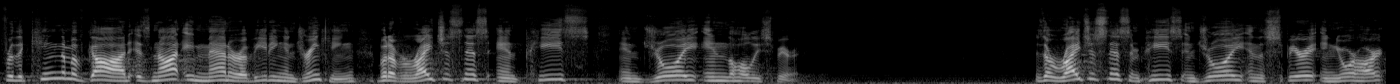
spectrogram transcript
For the kingdom of God is not a matter of eating and drinking, but of righteousness and peace and joy in the Holy Spirit. Is there righteousness and peace and joy in the Spirit in your heart?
